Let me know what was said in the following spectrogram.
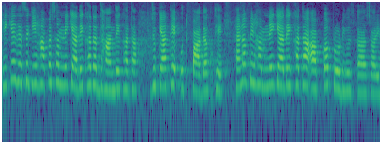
ठीक है, जैसे कि यहाँ पर हमने क्या देखा था? धान देखा था, जो क्या थे? उत्पादक थे, है ना? फिर हमने क्या देखा था? आपका प्रोड्यूस सॉरी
